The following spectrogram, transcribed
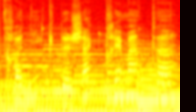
chronique de Jacques Prématin.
